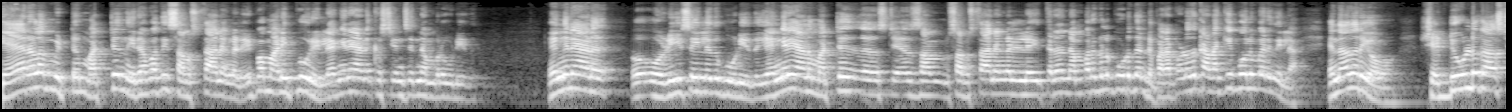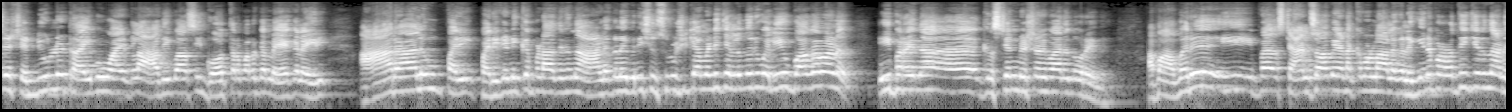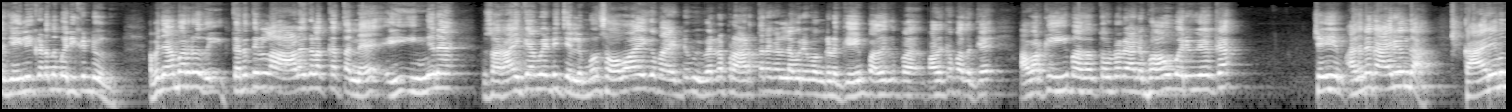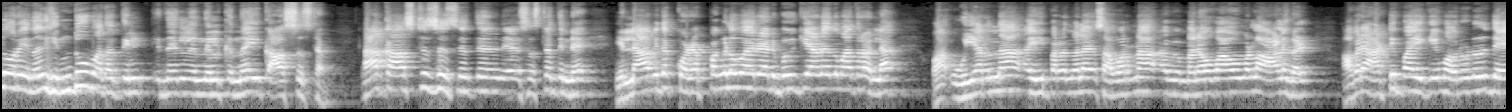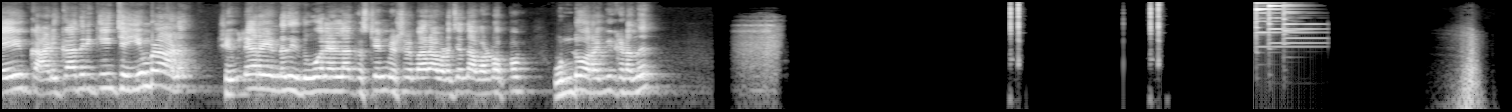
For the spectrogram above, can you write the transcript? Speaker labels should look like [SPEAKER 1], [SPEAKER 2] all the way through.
[SPEAKER 1] കേരളം വിട്ട് മറ്റ് നിരവധി സംസ്ഥാനങ്ങളിൽ ഇപ്പൊ മണിപ്പൂരിൽ എങ്ങനെയാണ് ക്രിസ്ത്യൻസിന്റെ നമ്പർ കൂടിയത്? എങ്ങനെയാണ് ഒഴീസയിൽ ഇത് കൂടിയത്? എങ്ങനെയാണ് മറ്റ് സംസ്ഥാനങ്ങളിൽ ഇത്തരം നമ്പറുകൾ കൂടുന്നുണ്ട്? പലപ്പോഴും അത് കണക്കിൽ പോലും വരുന്നില്ല. എന്താണെന്നറിയോ? ഷെഡ്യൂൾഡ് കാസ്റ്റും ഷെഡ്യൂൾഡ് ട്രൈബുമായിട്ടുള്ള ആദിവാസി ഗോത്രവർഗ മേഖലയിൽ ആരാലും പരി പരിഗണിക്കപ്പെടാതിരുന്ന ആളുകളെ ഇവർ ശുശ്രൂഷിക്കാൻ വേണ്ടി ചെല്ലുന്ന ഒരു വലിയ വിഭാഗമാണ് ഈ പറയുന്ന ക്രിസ്ത്യൻ മിഷണറിമാരെന്ന് പറയുന്നത്. അപ്പൊ അവർ ഈ ഇപ്പൊ സ്റ്റാൻ സ്വാമി അടക്കമുള്ള ആളുകൾ ഇങ്ങനെ പ്രവർത്തിച്ചിരുന്നാണ് ജയിലിൽ കിടന്ന് മരിക്കേണ്ടി വന്നു. അപ്പൊ ഞാൻ പറഞ്ഞത് ഇത്തരത്തിലുള്ള ആളുകളൊക്കെ തന്നെ ഈ ഇങ്ങനെ സഹായിക്കാൻ വേണ്ടി ചെല്ലുമ്പോൾ സ്വാഭാവികമായിട്ടും ഇവരുടെ പ്രാർത്ഥനകളിൽ അവർ പങ്കെടുക്കുകയും പതുക്കെ പതുക്കെ പതുക്കെ അവർക്ക് ഈ മതത്തോടൊരു അനുഭവം വരികയൊക്കെ ചെയ്യും. അതിന്റെ കാര്യം എന്താ? കാര്യം എന്ന് പറയുന്നത് ഹിന്ദു മതത്തിൽ നിൽ- നിൽക്കുന്ന ഈ കാസ്റ്റ് സിസ്റ്റം. ആ കാസ്റ്റ് സിസ്റ്റത്തിന്റെ സിസ്റ്റത്തിന്റെ എല്ലാവിധ കുഴപ്പങ്ങളും അവർ അനുഭവിക്കുകയാണ് എന്ന് മാത്രമല്ല ഉയർന്ന ഈ പറയുന്ന പോലെ സവർണ മനോഭാവമുള്ള ആളുകൾ അവരെ ആട്ടിപ്പായിക്കുകയും അവരോടൊരു ദയയും കാണിക്കാതിരിക്കുകയും ചെയ്യുമ്പോഴാണ് ഷിവിലേറിയേണ്ടത് ഇതുപോലെയുള്ള ക്രിസ്ത്യൻ മിഷണർമാർ അവിടെ ചെന്ന് അവരുടെ ഒപ്പം ഉണ്ടു ഉറങ്ങിക്കിടന്ന്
